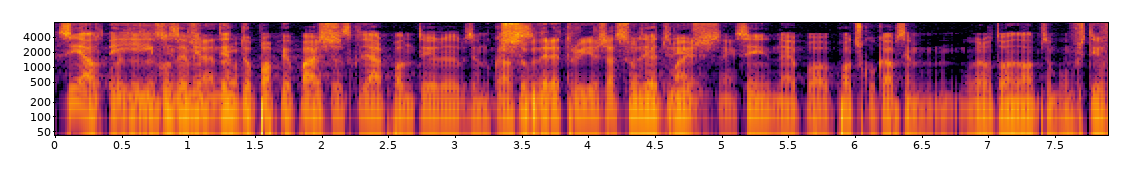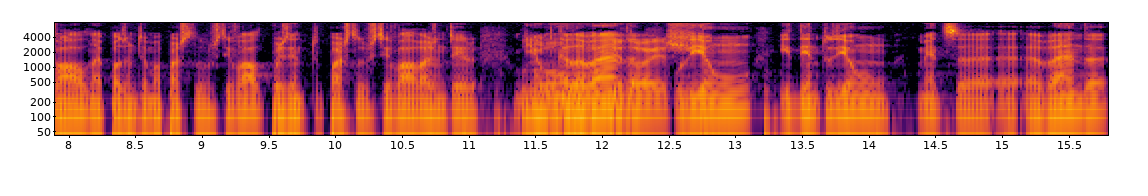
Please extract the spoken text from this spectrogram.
Sim, há- assim e do inclusive género. dentro da própria pasta, As- se calhar pode ter, por exemplo, no As caso subdiretorias já são subdiretorias, mais. Sim. sim, né? po- podes colocar, por exemplo, agora estou a dar, por exemplo, um festival, né? podes meter uma pasta do festival, depois dentro do pasta do festival vais meter o Dia nome de um, cada dia banda, dois. o dia 1 e dentro do dia 1 metes a, a- a banda,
